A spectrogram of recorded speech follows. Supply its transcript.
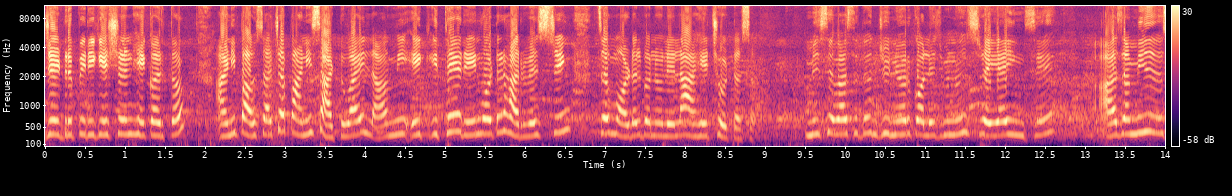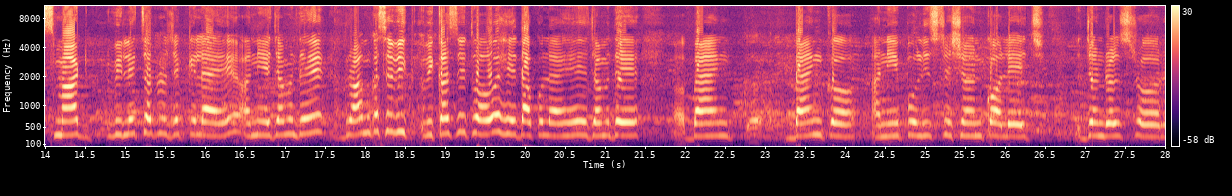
जे ड्रिप इरिगेशन हे करतं. आणि पावसाच्या पाणी साठवायला मी एक इथे रेन वॉटर हार्वेस्टिंगचं मॉडेल बनवलेलं आहे छोटंसं. मी सेवासदन ज्युनियर कॉलेज म्हणून श्रेया इंगसे. आज आम्ही स्मार्ट विलेजचा प्रोजेक्ट केला आहे आणि याच्यामध्ये ग्राम कसे विक विकसित व्हावं हे दाखवलं आहे. याच्यामध्ये बँक बँक आणि police station college general store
